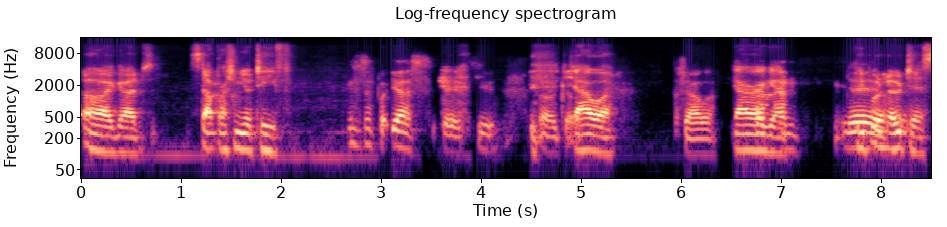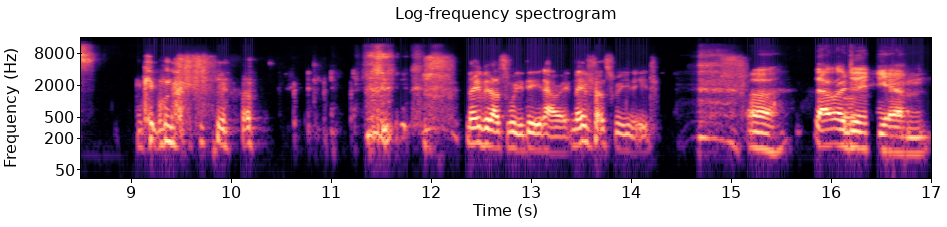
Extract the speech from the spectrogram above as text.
oh my god! Stop brushing your teeth. yes. you. Oh god. Shower. Shower. Shower again. Um, yeah, People yeah. notice. People know. Maybe that's what you need, Harry. Maybe that's what you need. Uh, that would be. Um,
